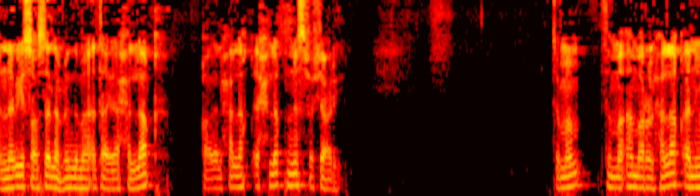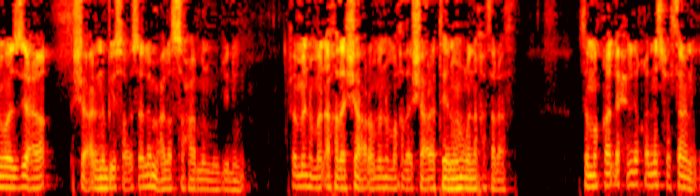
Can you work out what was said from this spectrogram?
النبي صلى الله عليه وسلم عندما أتى إلى حلاق قال الحلاق احلق نصف شعري. تمام؟ ثم أمر الحلاق أن يوزع شعر النبي صلى الله عليه وسلم على الصحابة الموجودين. فمنهم من أخذ شعر ومنهم أخذ شعرتين ومنهم من أخذ ثلاث. ثم قال احلق النصف الثاني.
